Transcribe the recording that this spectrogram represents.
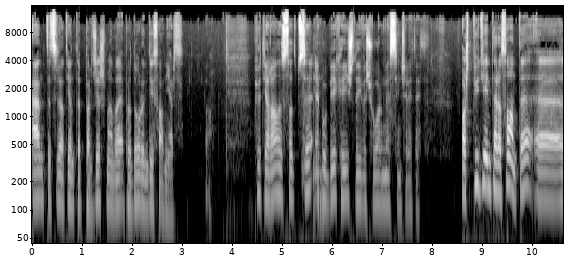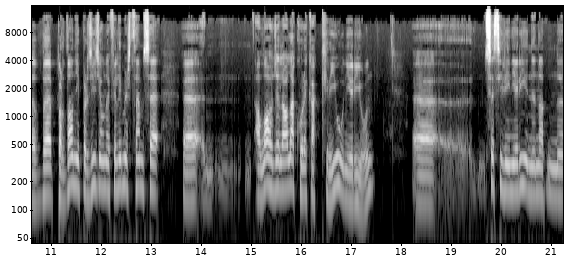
enë të cilat janë të përgjithshme dhe e përdorin disa njerëz. Po. Pyetja e radhës thotë pse Ebu Bekri ishte i veçuar me sinqeritet. Është pyetje interesante dhe për të dhënë një përgjigje unë fillimisht them se e, Allahu xhele ue ala kur e ka kriju njeriun secili njeri në, në, në,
